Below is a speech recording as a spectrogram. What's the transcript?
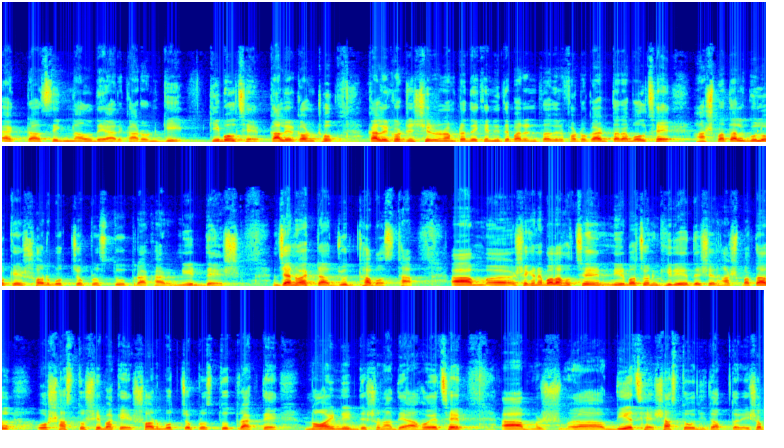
একটা সিগন্যাল দেওয়ার কারণ কি? কি বলছে? কালের কণ্ঠ। কালের কণ্ঠের শিরোনামটা দেখে নিতে পারেন তাদের ফটোকার্ড। তারা বলছে, হাসপাতালগুলোকে সর্বোচ্চ প্রস্তুত রাখার নির্দেশ। যেন একটা যুদ্ধাবস্থা। সেখানে বলা হচ্ছে, নির্বাচন ঘিরে দেশের হাসপাতাল ও স্বাস্থ্যসেবাকে সর্বোচ্চ প্রস্তুত রাখতে নয় নির্দেশনা দেওয়া হয়েছে। দিয়েছে স্বাস্থ্য অধিদপ্তর। এসব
